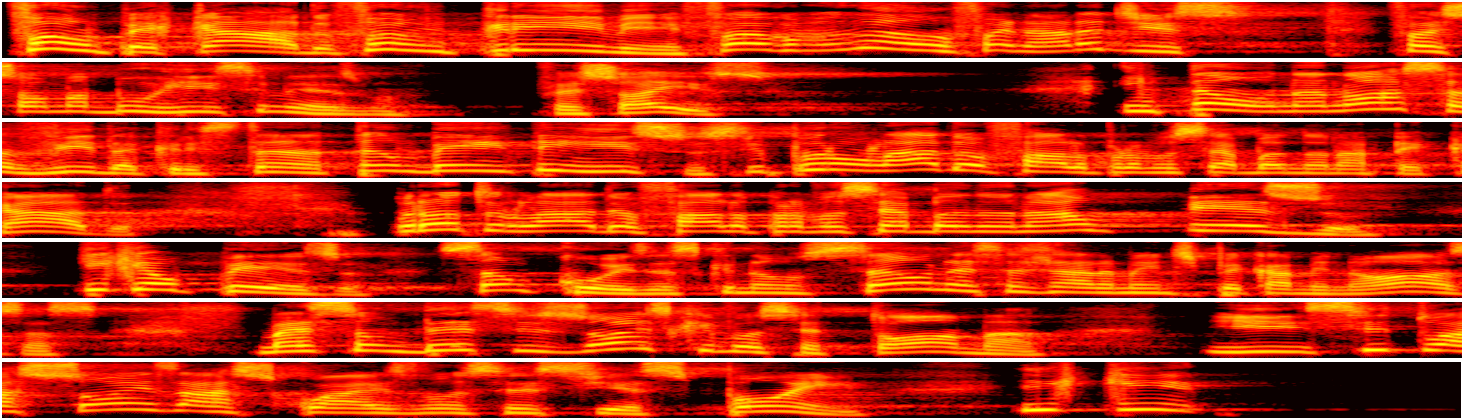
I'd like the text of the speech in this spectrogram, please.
Foi um pecado? Foi um crime? Foi alguma... Não, foi nada disso. Foi só uma burrice mesmo. Foi só isso. Então, na nossa vida cristã também tem isso. Se por um lado eu falo para você abandonar pecado, por outro lado eu falo para você abandonar o peso. O que é o peso? São coisas que não são necessariamente pecaminosas, mas são decisões que você toma e situações às quais você se expõe e que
